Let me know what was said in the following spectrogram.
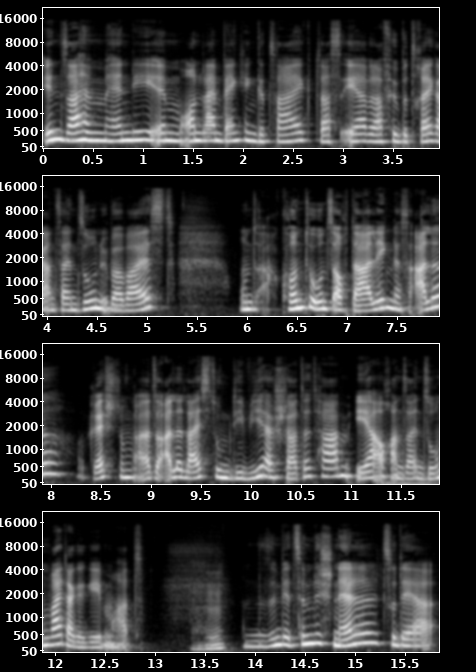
in seinem Handy im Online-Banking gezeigt, dass er dafür Beträge an seinen Sohn überweist und konnte uns auch darlegen, dass alle Rechnungen, also alle Leistungen, die wir erstattet haben, er auch an seinen Sohn weitergegeben hat. Mhm. Dann sind wir ziemlich schnell zu der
